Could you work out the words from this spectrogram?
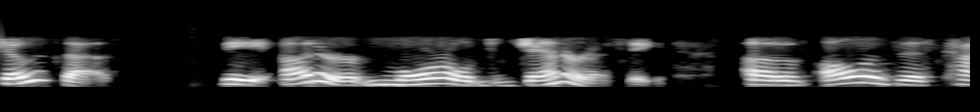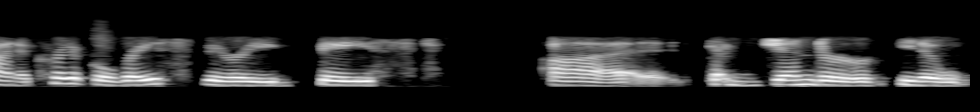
shows us the utter moral degeneracy of all of this kind of critical race theory based uh, gender, you know,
